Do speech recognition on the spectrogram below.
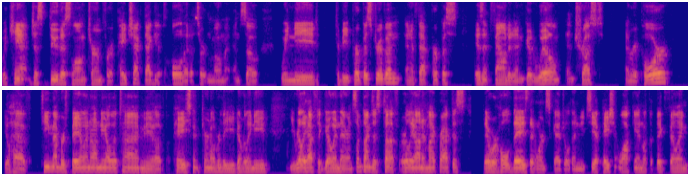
we can't just do this long term for a paycheck. That gets old at a certain moment. And so we need to be purpose driven. And if that purpose isn't founded in goodwill and trust and rapport, you'll have team members bailing on you all the time. You know, patient turnover that you don't really need. You really have to go in there. And sometimes it's tough. Early on in my practice, there were whole days that weren't scheduled. And you'd see a patient walk in with a big filling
